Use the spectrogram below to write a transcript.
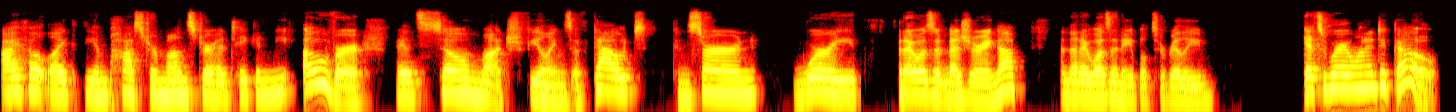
I felt like the imposter monster had taken me over. I had so much feelings of doubt, concern, worry that I wasn't measuring up and that I wasn't able to really get to where I wanted to go.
